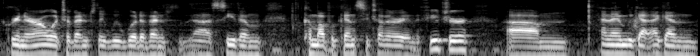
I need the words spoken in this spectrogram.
Green Arrow, which eventually we would eventually uh, see them come up against each other in the future. Um, and then we got again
